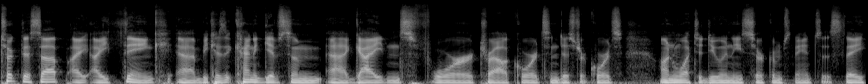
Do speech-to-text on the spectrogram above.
took this up, I, I think, uh, because it kind of gives some uh, guidance for trial courts and district courts on what to do in these circumstances. They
